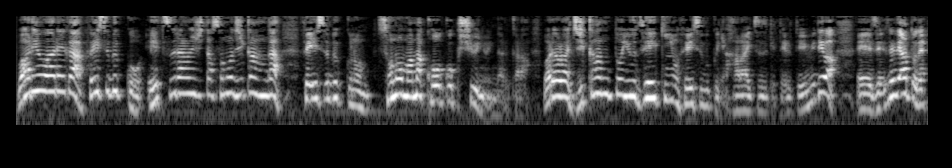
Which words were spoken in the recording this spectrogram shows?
我々が Facebook を閲覧したその時間が Facebook のそのまま広告収入になるから、我々は時間という税金を Facebook に払い続けてるという意味では、えー、それであとね、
